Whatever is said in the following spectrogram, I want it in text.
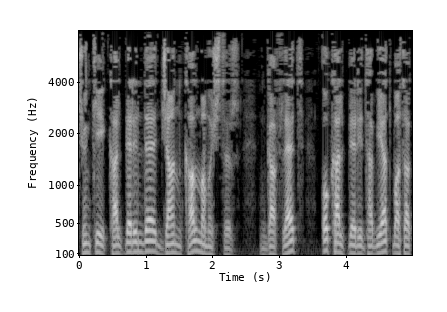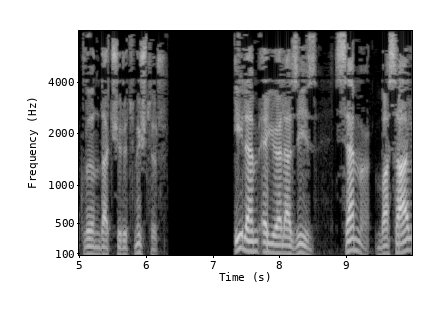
Çünkü kalplerinde can kalmamıştır. Gaflet o kalpleri tabiat bataklığında çürütmüştür. İlem eyyüel aziz, sem, basar,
